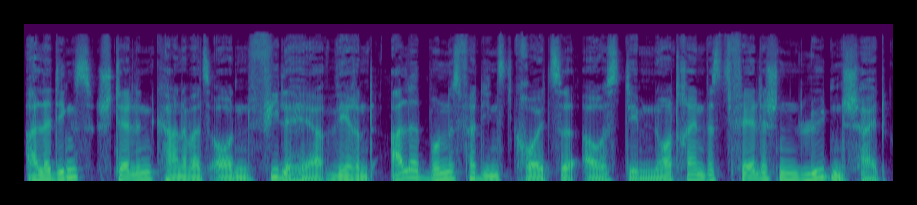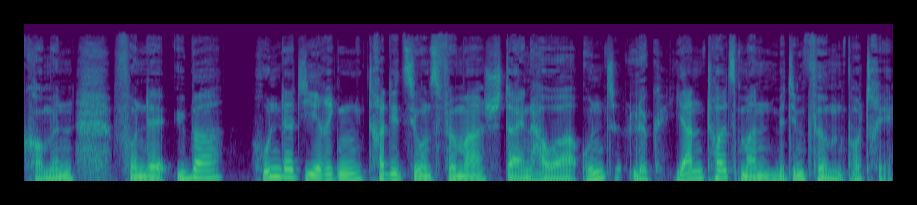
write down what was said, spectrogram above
Allerdings stellen Karnevalsorden viele her, während alle Bundesverdienstkreuze aus dem nordrhein-westfälischen Lüdenscheid kommen, von der über 100-jährigen Traditionsfirma Steinhauer und Lück. Jan Tolzmann mit dem Firmenporträt.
